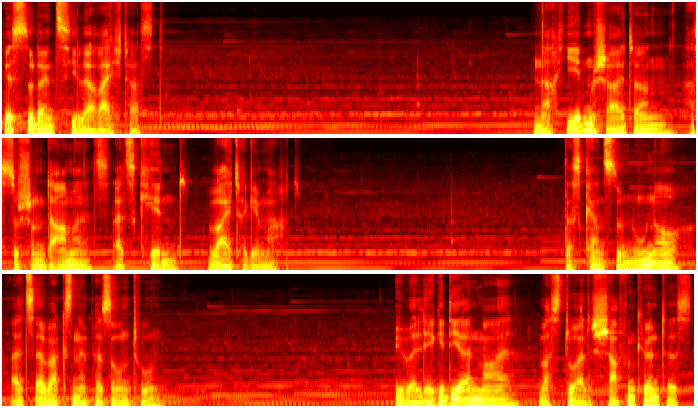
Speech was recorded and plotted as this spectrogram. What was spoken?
bis du dein Ziel erreicht hast. Nach jedem Scheitern hast du schon damals als Kind weitergemacht. Das kannst du nun auch als erwachsene Person tun. Überlege dir einmal, was du alles schaffen könntest,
